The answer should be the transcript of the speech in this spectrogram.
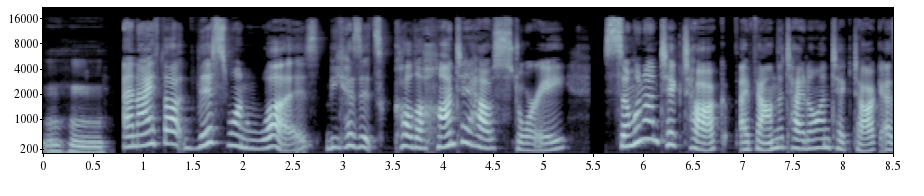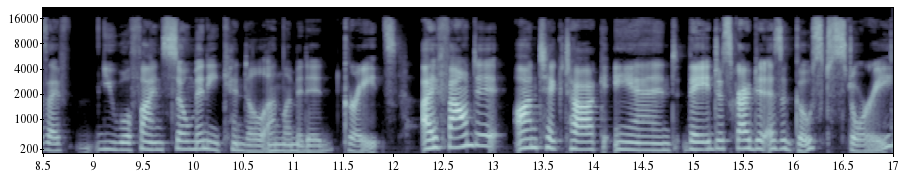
Mm-hmm. And I thought this one was because it's called a haunted house story. Someone on TikTok, I found the title on TikTok as I you will find so many Kindle Unlimited greats. I found it on TikTok and they described it as a ghost story.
